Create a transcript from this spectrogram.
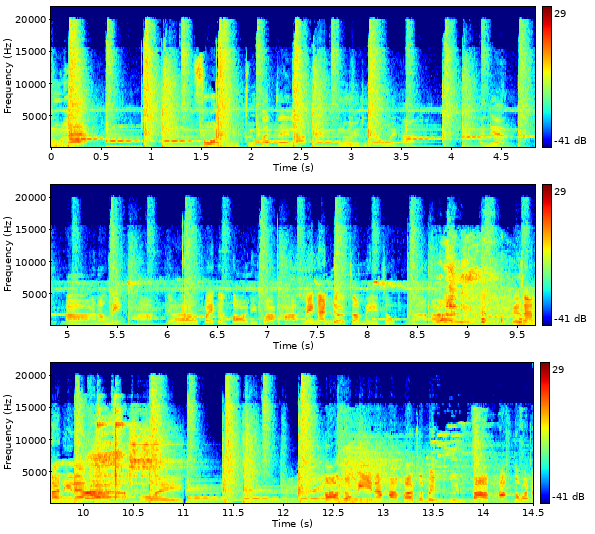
รู้แล้วฝนคือปัจจัยหลักเลยถูกต้องไหมคะ อันเนี้ยอ่าน้องหนิงคะ เดี๋ยวค่ะเราไปกันต่อดีกว่าค่ะ ไม่งั้นเดี๋ยวจะไม่จบนะคะ เดี๋ยวเชิญด้านนี้เลยค่ะ โอ้ยก็ตรงนี้นะคะก็จะเป็นผืนป่าภาคตะวัน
